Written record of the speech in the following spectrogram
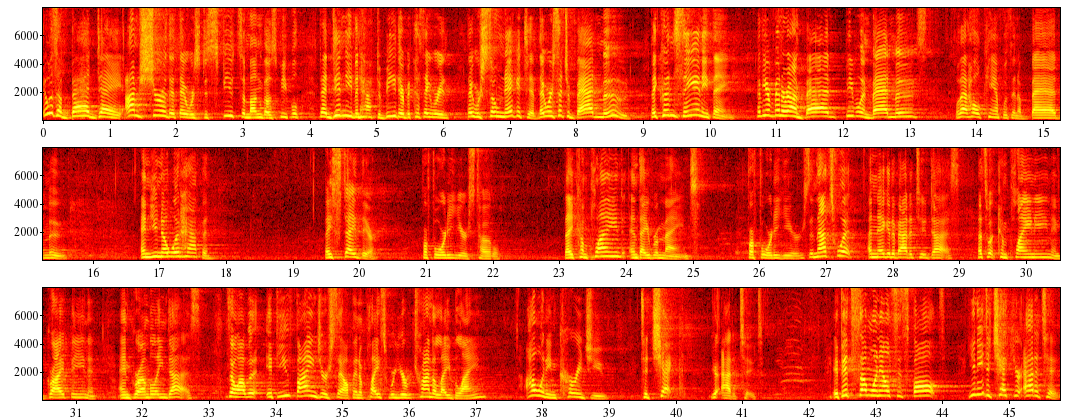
It was a bad day. I'm sure that there was disputes among those people that didn't even have to be there because they were, they were so negative. They were in such a bad mood. They couldn't see anything. Have you ever been around bad people in bad moods? Well, that whole camp was in a bad mood. And you know what happened? They stayed there for 40 years total. They complained and they remained for 40 years. And that's what a negative attitude does. That's what complaining and griping and, and grumbling does. So, I would, if you find yourself in a place where you're trying to lay blame, I would encourage you to check your attitude. If it's someone else's fault, you need to check your attitude.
